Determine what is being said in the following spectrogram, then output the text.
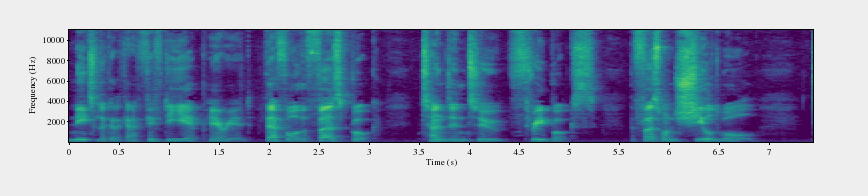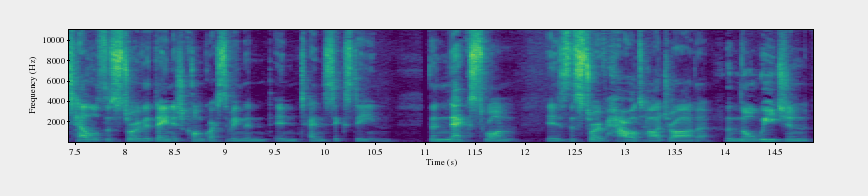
need to look at the kind of 50 year period. Therefore, the first book turned into three books. The first one, Shield Wall, tells the story of the Danish conquest of England in 1016. The next one is the story of Harald Hardrada, the Norwegian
